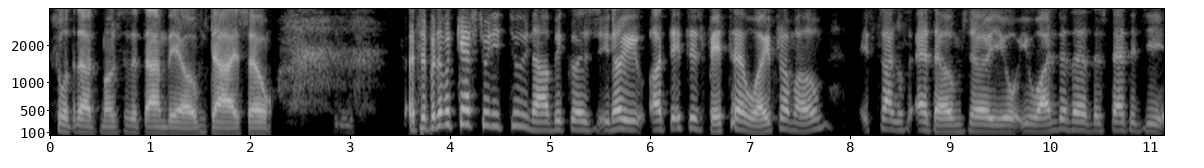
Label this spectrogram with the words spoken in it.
sorted out most of the time their home ties. So mm. it's a bit of a catch twenty two now because you know Arteta's better away from home struggles at home. So you you wonder the, the strategy.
